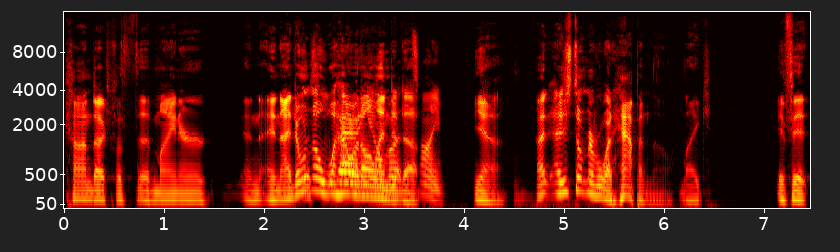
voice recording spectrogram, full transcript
conduct with the minor and and I don't know how it all ended up. time? Yeah. I, I just don't remember what happened though. Like if it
